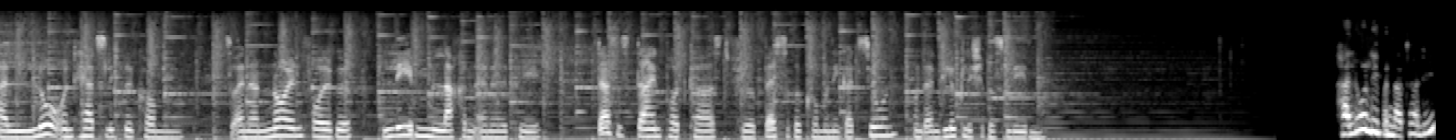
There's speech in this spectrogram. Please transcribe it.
Hallo und herzlich willkommen zu einer neuen Folge Leben, Lachen, NLP. Das ist dein Podcast für bessere Kommunikation und ein glücklicheres Leben. Hallo, liebe Nathalie.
